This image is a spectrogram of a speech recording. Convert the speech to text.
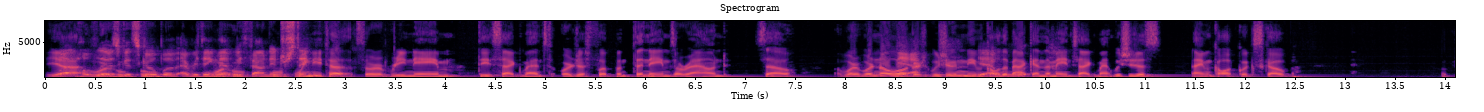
Yeah, but hopefully, was a good scope of everything that we found interesting. We need to sort of rename these segments or just flip the names around. So we're, we're no longer. Yeah. We shouldn't even Yeah, call the back end the main segment. We should just not even call it quick scope.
